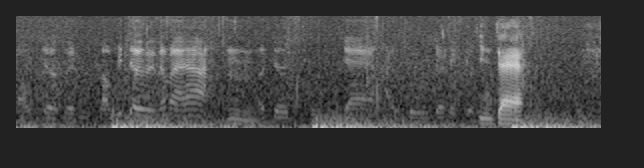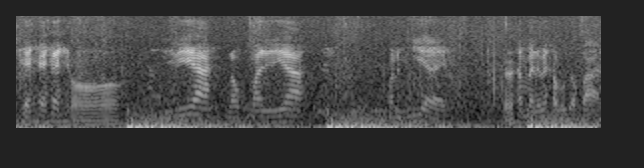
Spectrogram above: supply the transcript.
เราเจอ เลยเราไม่เจอเลยนะแม่อะอืมเราเจอแจไขประตูเจอเด็กเดี๋ยวกินแจ แจอ๋อ ทีนี้อะเราเข้ามาทีนี้อะมันเป็นที่อะไรฮะ ทำไมเราไม่ขับรถกลับบ้าน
